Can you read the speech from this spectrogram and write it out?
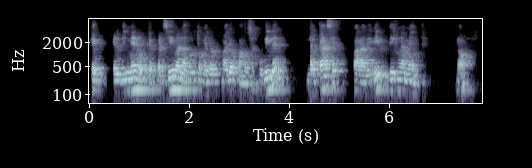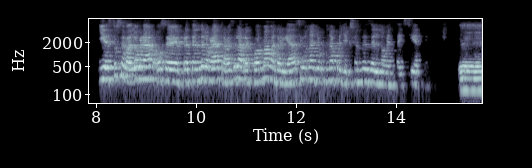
que el dinero que perciba el adulto mayor, mayor cuando se jubile le alcance para vivir dignamente, ¿no? ¿Y esto se va a lograr o se pretende lograr a través de la reforma o en realidad ha sido una, una proyección desde el 97? Eh,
